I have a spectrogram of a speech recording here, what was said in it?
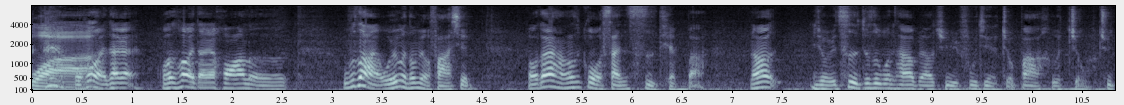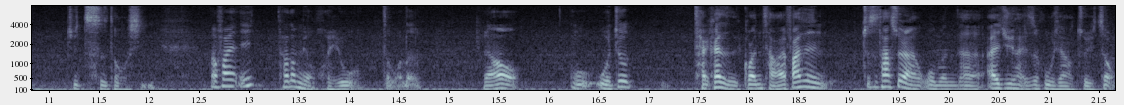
哇！我后来大概，我后来大概花了，我不知道啊，我原本都没有发现。我大概好像是过了三四天吧。然后有一次就是问他要不要去附近的酒吧喝酒，去去吃东西。然后发现，诶、欸，他都没有回我，怎么了？然后我我就才开始观察，还发现。就是他虽然我们的 IG 还是互相有追踪，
